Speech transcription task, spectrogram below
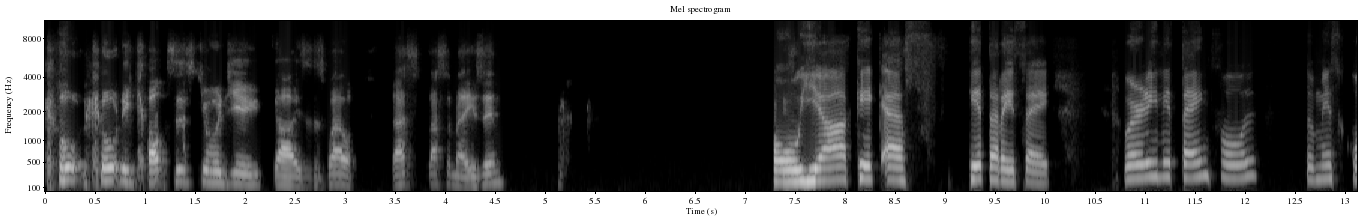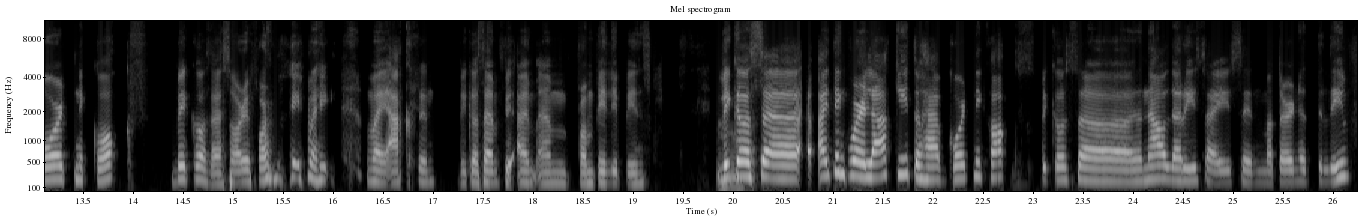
Courtney Cox has joined you guys as well. That's that's amazing. Oh yeah, kick ass guitarist. Eh? We're really thankful to Miss Courtney Cox because uh, sorry for my, my my accent because I'm I'm I'm from Philippines. Mm-hmm. Because uh, I think we're lucky to have Courtney Cox because uh, now Larissa is in maternity leave.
